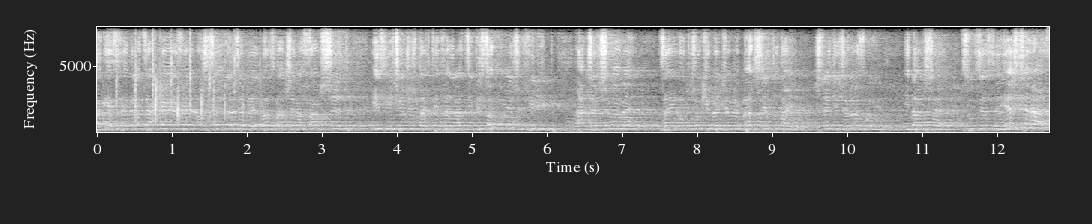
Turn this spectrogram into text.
Tak jest, Federacja KSL oszczędza, żeby dostać się na sam szczyt tutaj w tej federacji. Wysoko mierzy Filip, także trzymamy za jego kciuki, będziemy bacznie tutaj śledzić rozwój i dalsze sukcesy. Jeszcze raz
